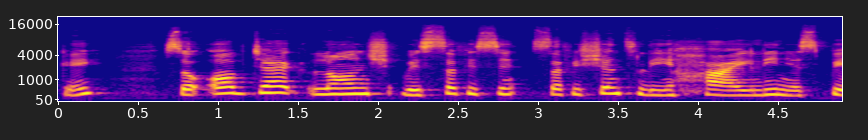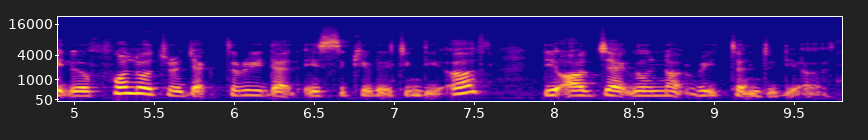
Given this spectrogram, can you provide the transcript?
Okay, so object launched with sufficient, sufficiently high linear speed will follow trajectory that is circulating the Earth. The object will not return to the Earth.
